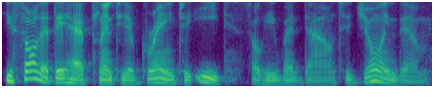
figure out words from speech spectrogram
He saw that they had plenty of grain to eat, so he went down to join them.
